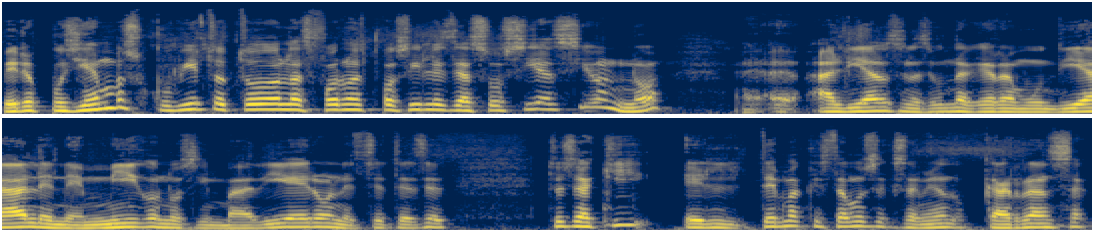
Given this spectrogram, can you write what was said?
Pero pues ya hemos cubierto todas las formas posibles de asociación, ¿no? Eh, eh, aliados en la Segunda Guerra Mundial, enemigos nos invadieron, etcétera, etcétera. Entonces aquí el tema que estamos examinando, Carranza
